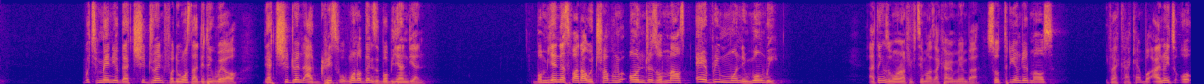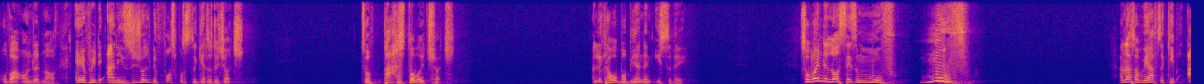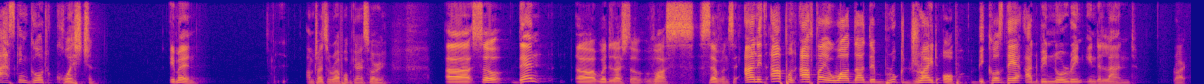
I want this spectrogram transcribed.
which many of their children, for the ones that did it well, their children are graceful. One of them is a. Bobby Yandian's father will travel hundreds of miles every morning, one way. I think it's 150 miles, I can't remember. So 300 miles, if I can't, but I know it's over 100 miles every day, and he's usually the first person to get to the church, to pastor a church. And look at what Bobby Yandian is today. So when the Lord says move, move. And that's why we have to keep asking God question. Amen. I'm trying to wrap up, guys. Sorry. Uh, so then, uh, where did I stop? Verse 7. Say, and it happened after a while that the brook dried up because there had been no rain in the land. Right.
